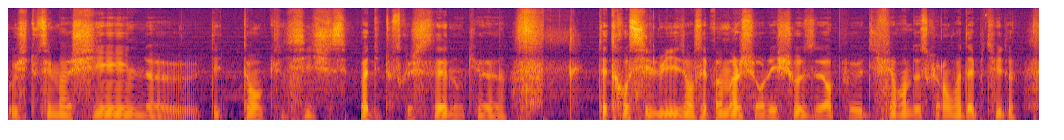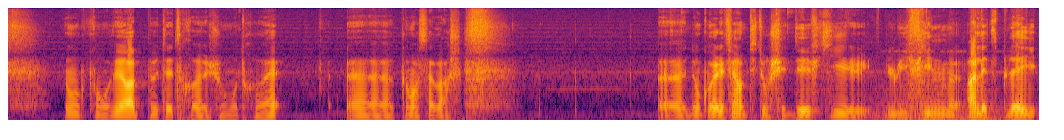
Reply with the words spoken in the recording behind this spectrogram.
Aussi toutes ces machines, euh, des tanks ici. Je sais pas du tout ce que je sais. Donc euh, Peut-être aussi lui, il en sait pas mal sur les choses un peu différentes de ce que l'on voit d'habitude. Donc on verra peut-être, euh, je vous montrerai euh, comment ça marche. Euh, donc on va aller faire un petit tour chez Dave qui lui filme un let's play.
